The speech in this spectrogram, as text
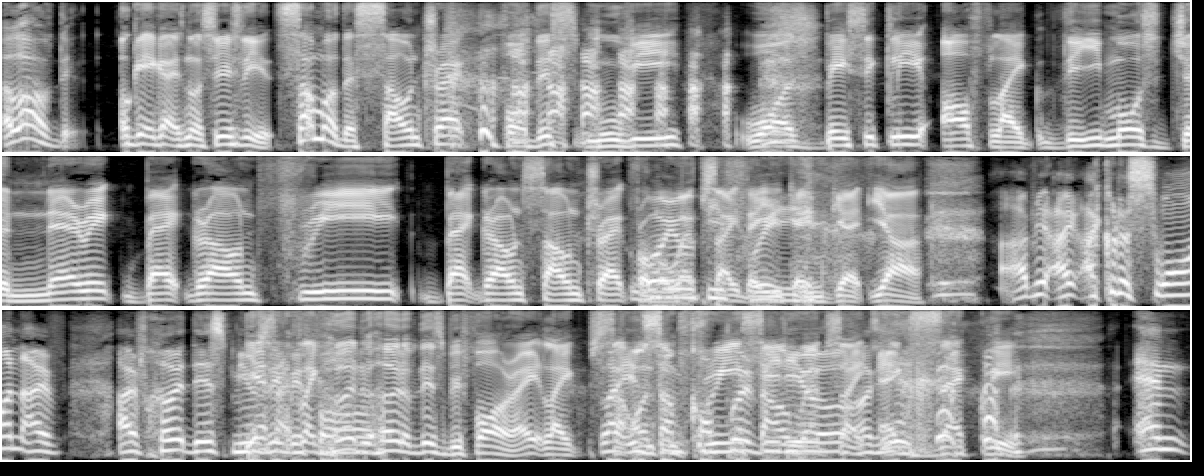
a lot of the okay guys no seriously. Some of the soundtrack for this movie was basically off like the most generic background free background soundtrack from Royalty a website that you can get yeah. I mean, I, I could have sworn I've I've heard this music yes i've like heard, heard of this before right? Like, Like on some, some free sound video website something. exactly. And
